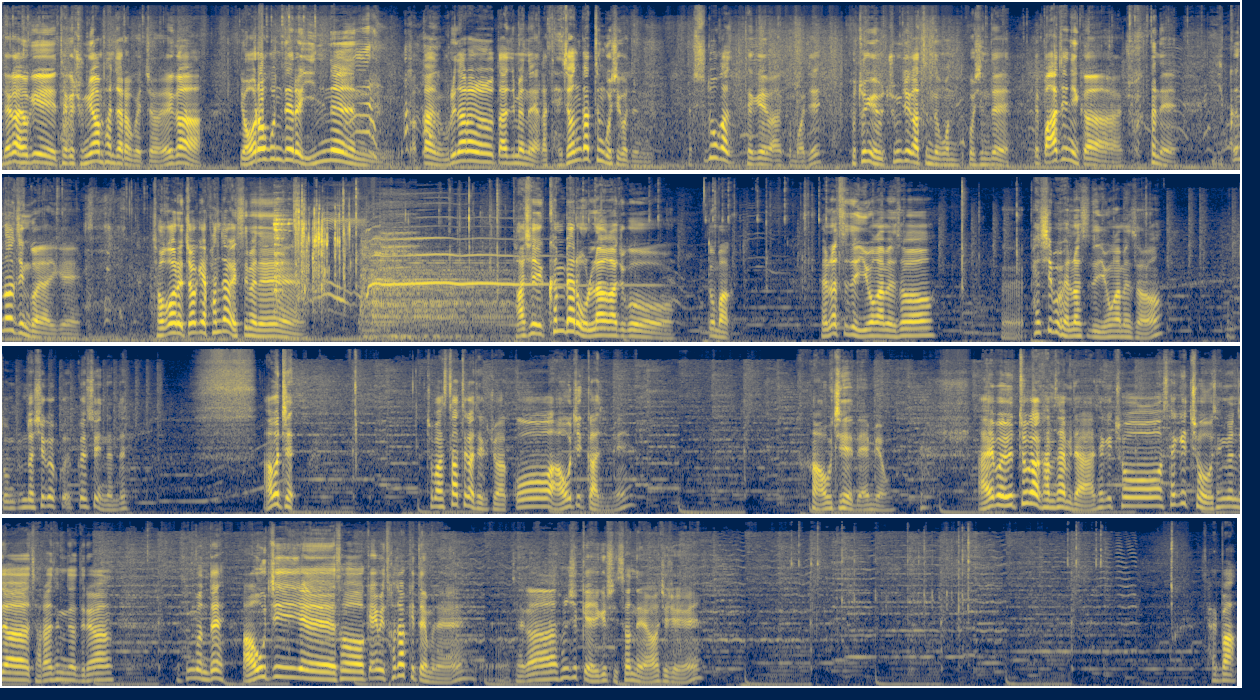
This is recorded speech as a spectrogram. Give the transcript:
내가 여기 되게 중요한 판자라고 했죠. 얘가 여러 군데를 잇는 약간 우리나라로 따지면 약간 대전 같은 곳이거든 수도가 되게 아, 그 뭐지? 교통의 요충지 같은 데- 곳인데 빠지니까 중간에 이 끊어진 거야 이게. 저거를 저기에 판자가 있으면은 다시 큰 배로 올라가가지고 또 막 밸런스드 이용하면서 그 패시브 밸런스드 이용하면서 좀더 식을 끌 수 있는데. 아무튼 초반 스타트가 되게 좋았고 아우지까지. 아우지의 4명 아이버 유튜브가 감사합니다. 세기초 세기초. 생존자 잘한 생존자들이랑 승부인데 아우지에서 게임이 터졌기 때문에 어, 제가 손쉽게 이길 수 있었네요 지지. 잘봐.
